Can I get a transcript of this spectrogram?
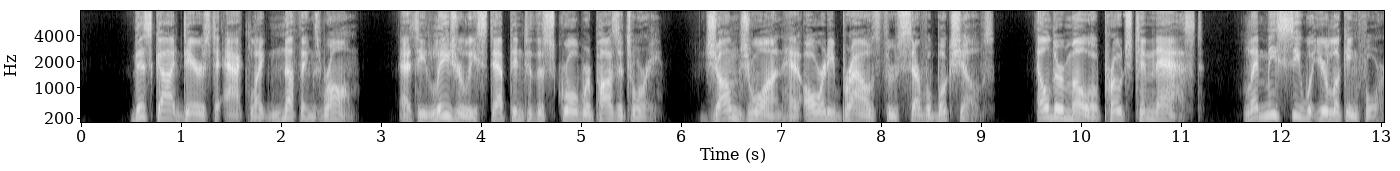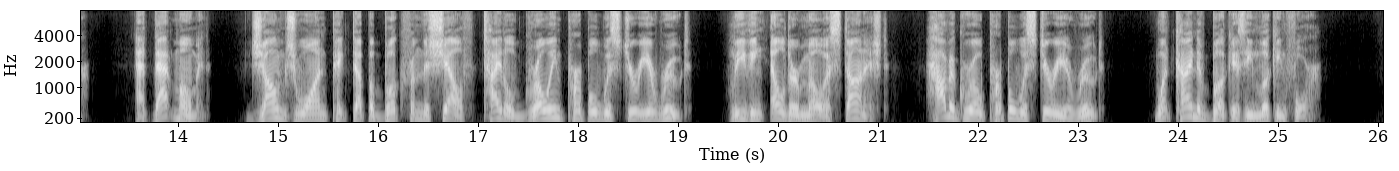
This guy dares to act like nothing's wrong. As he leisurely stepped into the scroll repository, Zhang Xuan had already browsed through several bookshelves. Elder Mo approached him and asked, Let me see what you're looking for. At that moment, Zhang Xuan picked up a book from the shelf titled Growing Purple Wisteria Root, leaving Elder Mo astonished. How to grow purple wisteria root? What kind of book is he looking for?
